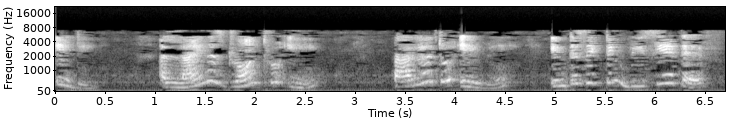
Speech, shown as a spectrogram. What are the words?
AD. A line is drawn through E parallel to AB intersecting BC at F.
